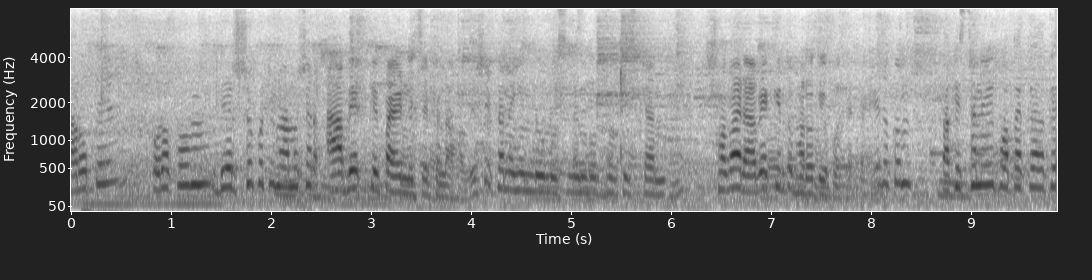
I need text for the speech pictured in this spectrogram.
ভারতে ওরকম দেড়শো কোটি মানুষের আবেগকে পায়ের নিচে ফেলা হবে। সেখানে হিন্দু, মুসলিম, বৌদ্ধ, খ্রিস্টান সবার আবেগ কিন্তু ভারতীয় পতাকা। এরকম পাকিস্তানি পতাকাকে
